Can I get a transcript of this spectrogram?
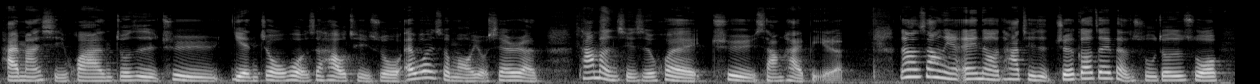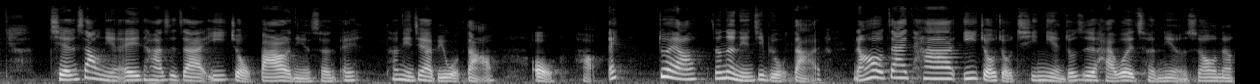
还蛮喜欢，就是去研究或者是好奇说，哎，为什么有些人他们其实会去伤害别人？那少年 A 呢？他其实《绝歌》这本书就是说，前少年 A 他是在一九八二年生，哎，他年纪还比我大哦。哦，好，哎，对啊，真的年纪比我大哎。然后在他一九九七年，就是还未成年的时候呢，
